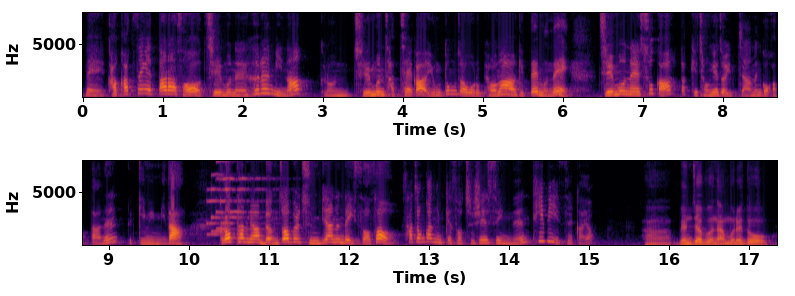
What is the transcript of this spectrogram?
네, 각 학생에 따라서 질문의 흐름이나 그런 질문 자체가 융통적으로 변화하기 때문에 질문의 수가 딱히 정해져 있지 않은 것 같다는 느낌입니다. 그렇다면 면접을 준비하는 데 있어서 사정관님께서 주실 수 있는 팁이 있을까요? 아, 면접은 아무래도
